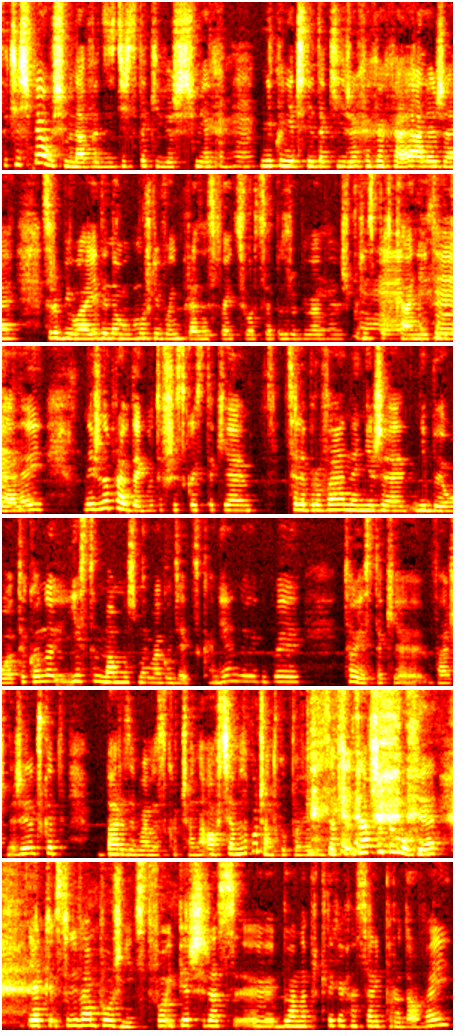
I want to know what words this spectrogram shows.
tak się śmiałyśmy nawet, gdzieś taki wiesz śmiech, Mhm. niekoniecznie taki, że he, he, he, ale że zrobiła jedyną możliwą imprezę swojej córce, bo zrobiła wiesz, później spotkanie i tak Mhm. dalej. No i że naprawdę jakby to wszystko jest takie celebrowane, nie, że nie było, tylko no jestem mamą zmarłego dziecka, nie? No jakby to jest takie ważne, że ja na przykład bardzo byłam zaskoczona. O, chciałam na początku powiedzieć, zawsze, zawsze to mówię. Jak studiowałam położnictwo i pierwszy raz y, byłam na praktykach na sali porodowej,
